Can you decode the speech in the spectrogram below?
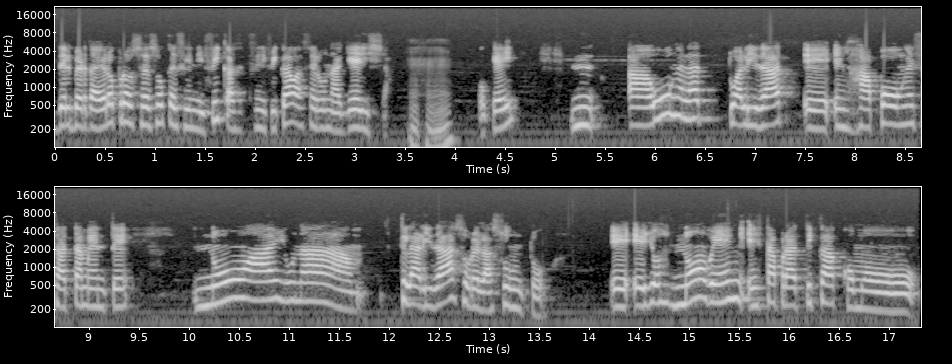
del verdadero proceso que significa, significaba ser una geisha. ¿Ok? Aún en la actualidad, eh, en Japón exactamente, no hay una claridad sobre el asunto eh, ellos no ven esta práctica como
